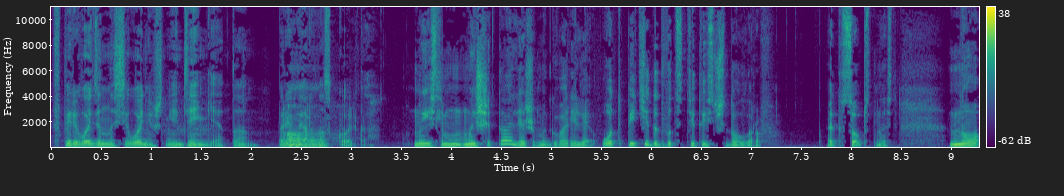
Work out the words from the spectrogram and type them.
в переводе на сегодняшние деньги? Это примерно а, сколько? Ну, если мы считали же, мы говорили, от 5 до 20 тысяч долларов. Это собственность. Но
